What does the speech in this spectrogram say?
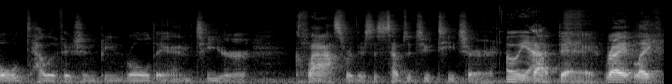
old television being rolled into your class where there's a substitute teacher Oh, yeah. that day, right? Like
